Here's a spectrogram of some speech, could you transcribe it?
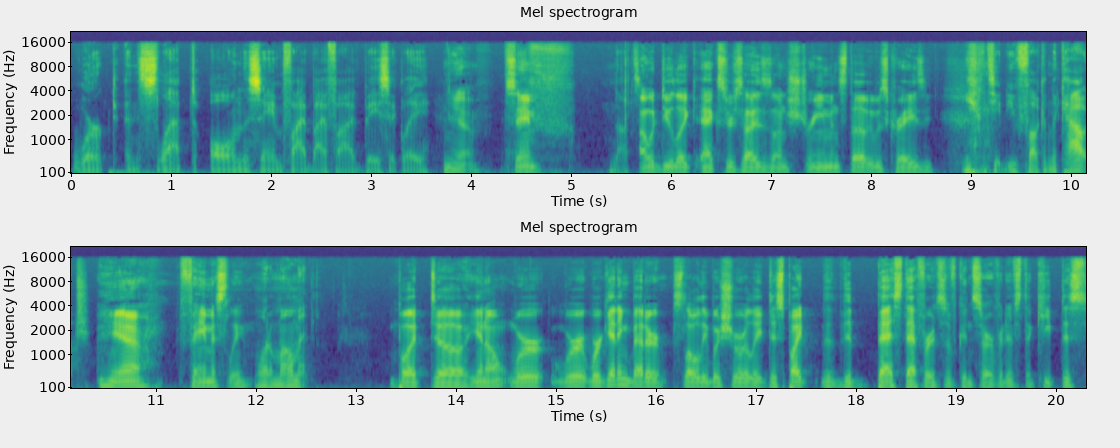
worked, and slept all in the same five by five, basically. yeah, same. Nuts. I would do like exercises on stream and stuff. It was crazy. Dude, you fucking the couch. Yeah, famously. What a moment. but uh, you know we're we're we're getting better slowly but surely, despite the, the best efforts of conservatives to keep this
